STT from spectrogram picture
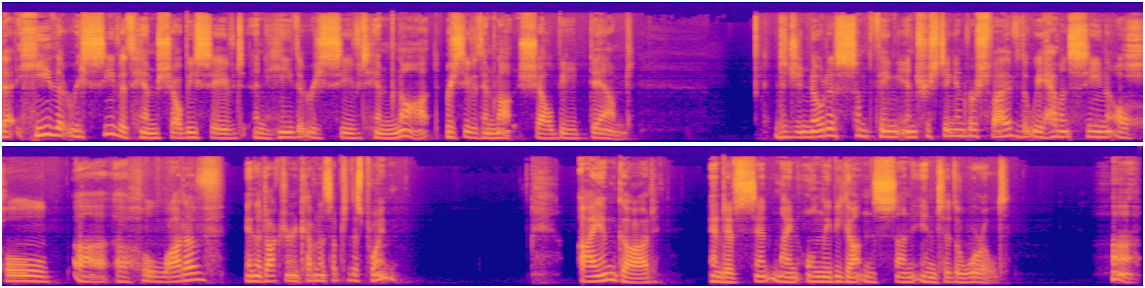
that he that receiveth him shall be saved, and he that received him not, receiveth him not, shall be damned. Did you notice something interesting in verse 5 that we haven't seen a whole uh, a whole lot of in the Doctrine and Covenants up to this point. I am God and have sent mine only begotten Son into the world. Huh.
